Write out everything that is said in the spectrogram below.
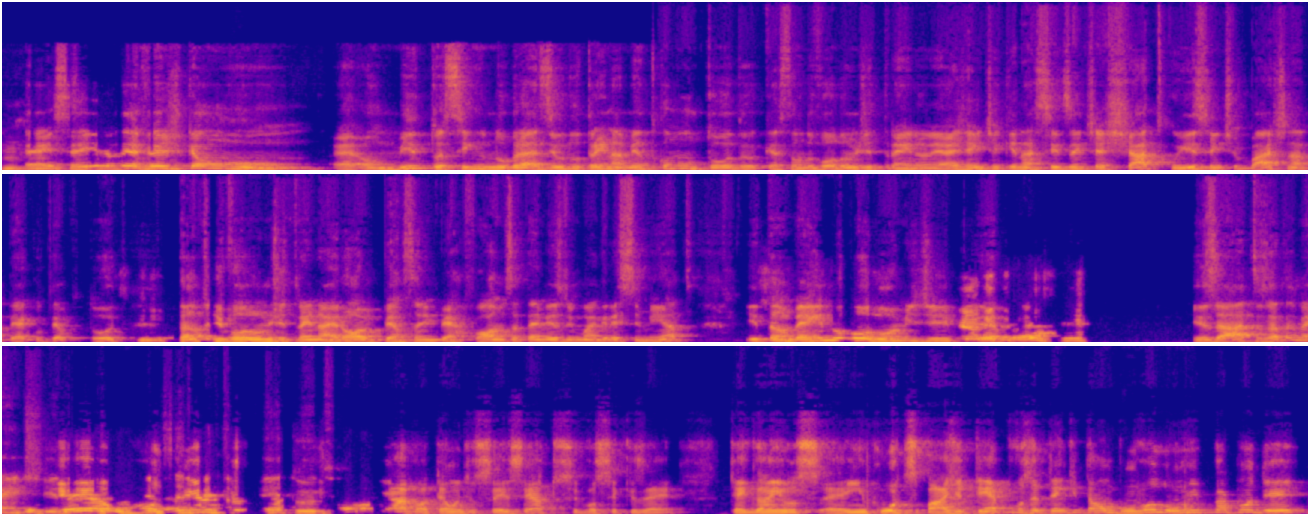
Uhum. É, isso aí eu até vejo que é um, é um mito, assim, no Brasil, no treinamento como um todo, questão do volume de treino, né? A gente aqui na CIDS, a gente é chato com isso, a gente bate na tecla o tempo todo, Sim. tanto de volume de treino aeróbio, pensando em performance, até mesmo em emagrecimento, e Sim. também no volume de... É, Exato, exatamente. E é, é tudo. até onde eu sei, certo? Se você quiser ter ganhos é, em curto espaço de tempo, você tem que dar um bom volume para poder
